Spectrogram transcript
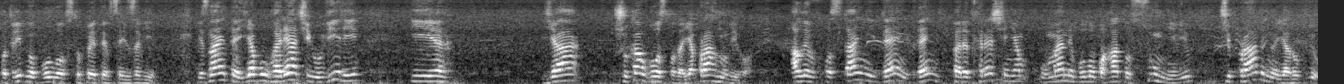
потрібно було вступити в цей завіт. І знаєте, я був гарячий у вірі, і я шукав Господа, я прагнув його. Але в останній день, в день перед хрещенням, у мене було багато сумнівів, чи правильно я роблю,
